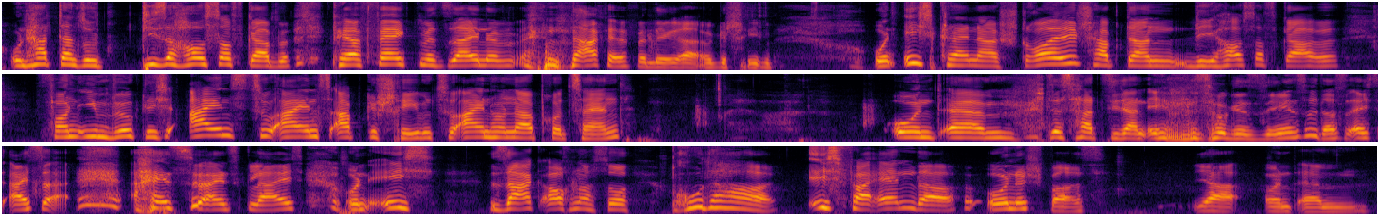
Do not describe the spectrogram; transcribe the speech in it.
und hat dann so diese Hausaufgabe perfekt mit seinem Nachhilfelehrer geschrieben. Und ich, kleiner Strolch, habe dann die Hausaufgabe von ihm wirklich eins zu eins abgeschrieben, zu 100 Prozent. Und ähm, das hat sie dann eben so gesehen, so das ist echt eins zu eins, zu eins gleich. Und ich sag auch noch so, Bruder, ich veränder, ohne Spaß. Ja, und, ähm,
